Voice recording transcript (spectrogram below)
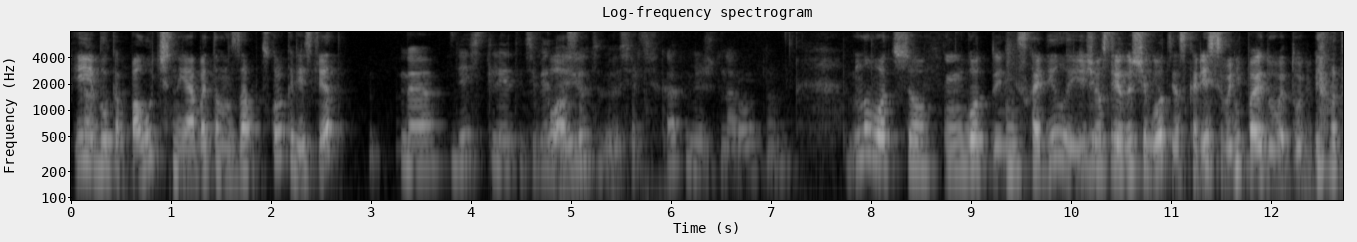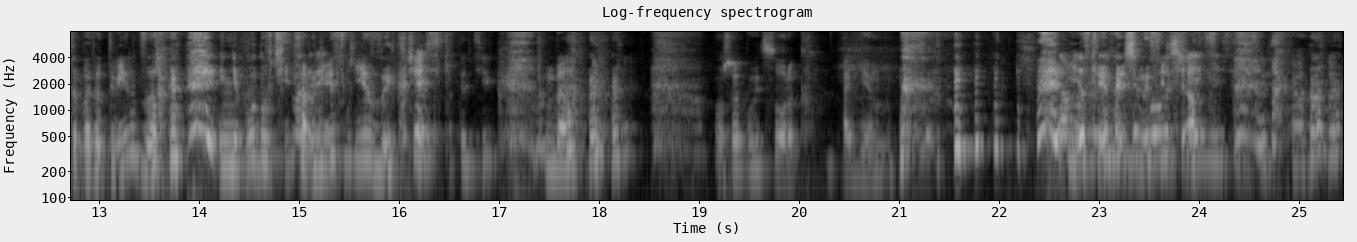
И благополучно я об этом за... Сколько, 10 лет? Да, 10 лет, и тебе Классно. дают сертификат международный. Ну вот, все. Год не сходила, и еще следующий год я, скорее всего, не пойду в, эту, в этот Виндзор и не буду учить Смотри. английский язык. Часики-то тик. Да. Уже будет 41. Самое Если я начну сейчас.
